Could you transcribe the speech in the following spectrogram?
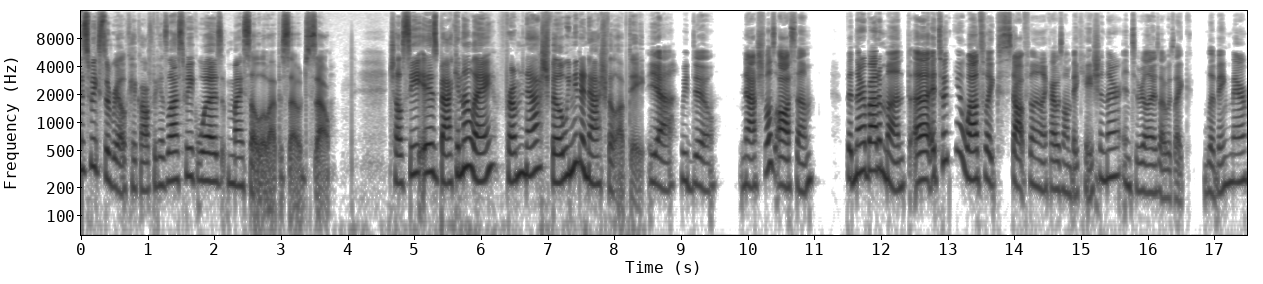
this week's the real kickoff because last week was my solo episode. So, Chelsea is back in LA from Nashville. We need a Nashville update. Yeah, we do. Nashville's awesome. Been there about a month. Uh, it took me a while to like stop feeling like I was on vacation there and to realize I was like living there.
